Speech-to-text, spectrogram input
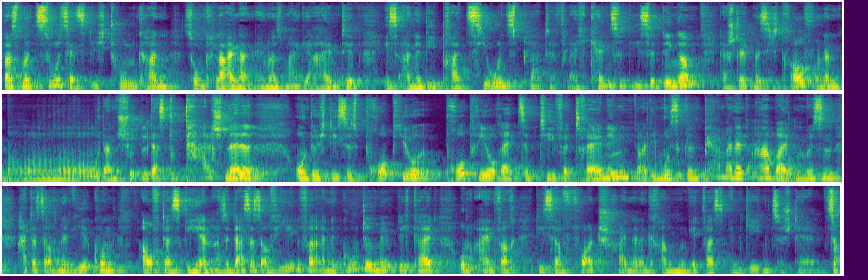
Was man zusätzlich tun kann, so ein kleiner, nennen wir es mal Geheimtipp, ist eine Vibrationsplatte. Vielleicht kennst du diese Dinger. Da stellt man sich drauf und dann, dann schüttelt das total schnell. Und durch dieses Proprio, propriorezeptive Training, weil die Muskeln permanent arbeiten müssen, hat das auch eine Wirkung auf das Gehirn. Also das ist auf jeden Fall eine gute Möglichkeit, um einfach dieser fortschreitenden Erkrankung etwas entgegenzustellen. So,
